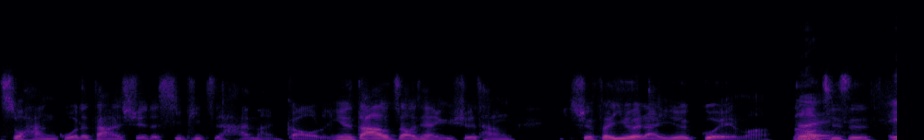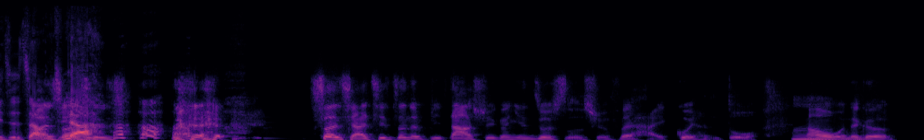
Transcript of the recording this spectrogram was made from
说韩国的大学的 CP 值还蛮高的，因为大家都知道现在语学堂。学费越来越贵嘛，然后其实一直涨价，对，算起来其实真的比大学跟研究所的学费还贵很多。嗯。然后我那个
